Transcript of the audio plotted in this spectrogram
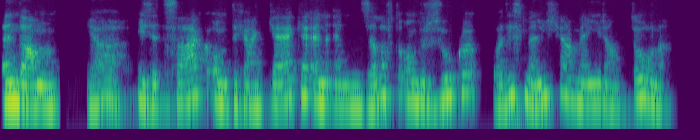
En dan ja, is het zaak om te gaan kijken en, en zelf te onderzoeken, wat is mijn lichaam mij hier aan het tonen?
